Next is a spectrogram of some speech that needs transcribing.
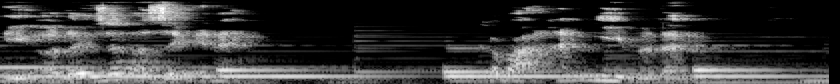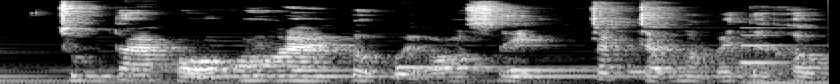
Thì ở đây rất là dễ này các bạn hãy nhìn vào đây. Chúng ta có oa cộng với oc chắc chắn là vector không?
